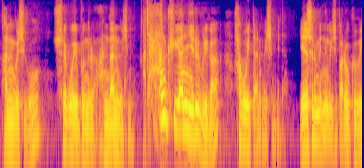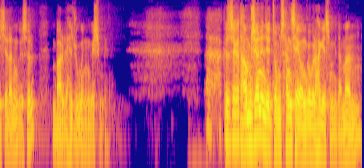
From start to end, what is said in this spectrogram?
가는 것이고 최고의 분을 안다는 것입니다. 가장 귀한 일을 우리가 하고 있다는 것입니다. 예수를 믿는 것이 바로 그것이라는 것을 말을 해주고 있는 것입니다. 그래서 제가 다음 시간에 이제 좀 상세히 언급을 하겠습니다만,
